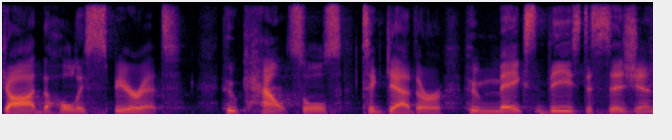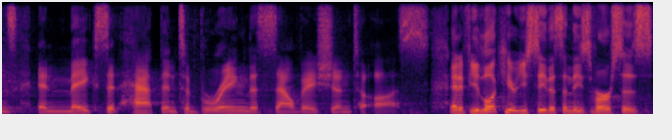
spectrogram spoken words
God the Holy Spirit who counsels together, who makes these decisions and makes it happen to bring this salvation to us. And if you look here, you see this in these verses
